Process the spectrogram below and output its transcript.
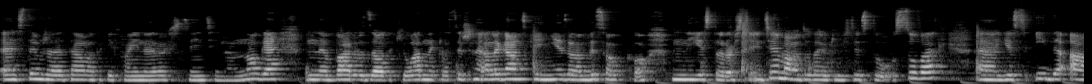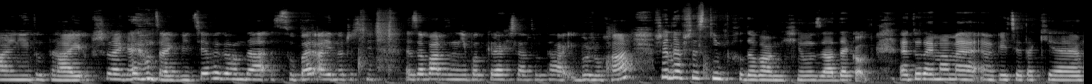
e, z tym, że ta ma takie fajne rozcięcie na nogę, bardzo takie ładne, klasyczne, eleganckie, nie za wysoko jest to rozcięcie. Mamy tutaj oczywiście stół suwak, jest idealnie tutaj jak widzicie, wygląda super, a jednocześnie za bardzo nie podkreśla tutaj brzucha. Przede wszystkim podoba mi się za dekolt. E, Tutaj mamy, e, wiecie, takie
